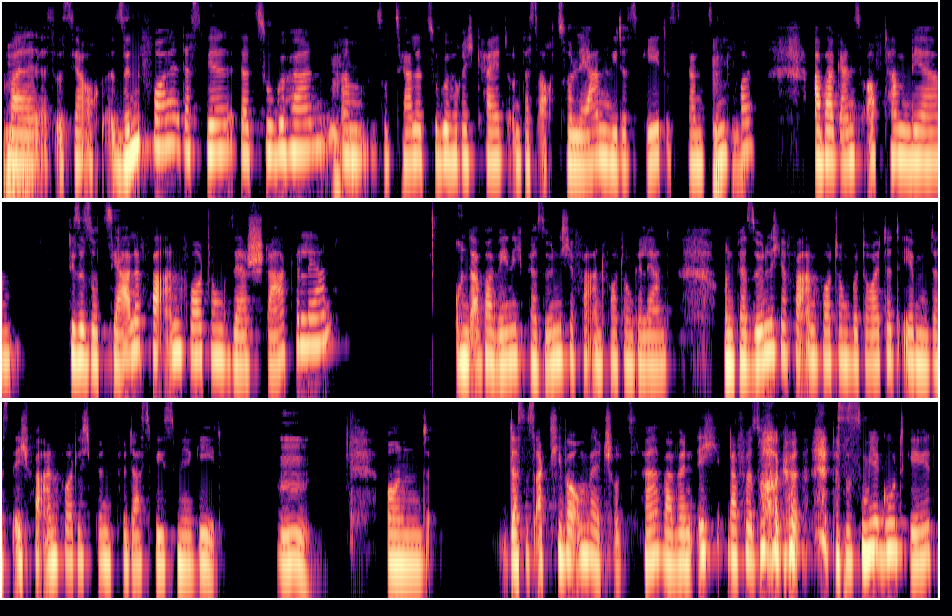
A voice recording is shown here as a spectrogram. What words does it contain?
mhm. weil es ist ja auch sinnvoll, dass wir dazugehören. Mhm. Ähm, soziale Zugehörigkeit und das auch zu lernen, wie das geht, ist ganz mhm. sinnvoll. Aber ganz oft haben wir diese soziale Verantwortung sehr stark gelernt und aber wenig persönliche Verantwortung gelernt. Und persönliche Verantwortung bedeutet eben, dass ich verantwortlich bin für das, wie es mir geht. Mm. Und das ist aktiver Umweltschutz, ja? weil wenn ich dafür sorge, dass es mir gut geht,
